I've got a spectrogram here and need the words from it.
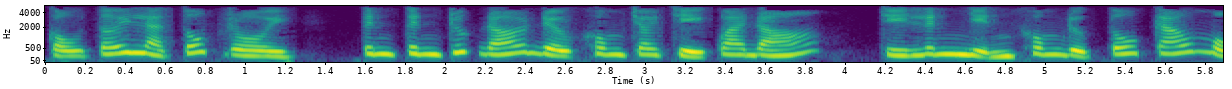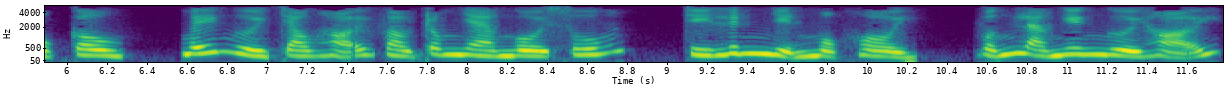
cậu tới là tốt rồi, tinh tinh trước đó đều không cho chị qua đó, chị Linh nhịn không được tố cáo một câu, mấy người chào hỏi vào trong nhà ngồi xuống, chị Linh nhịn một hồi, vẫn là nghiêng người hỏi,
